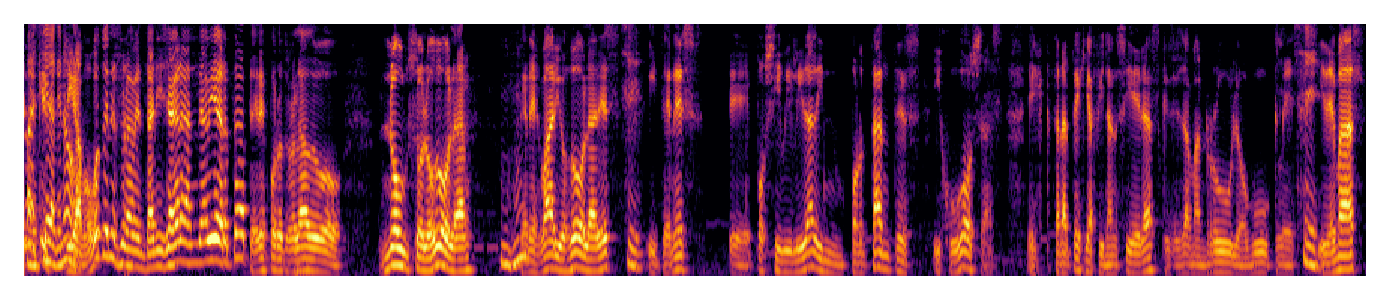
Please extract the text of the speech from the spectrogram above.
pareciera que, no. Digamos, vos tenés una ventanilla grande abierta, tenés por otro lado no un solo dólar, tenés varios dólares y tenés eh, posibilidad importantes y jugosas estrategias financieras que se llaman rulo, bucle y demás,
